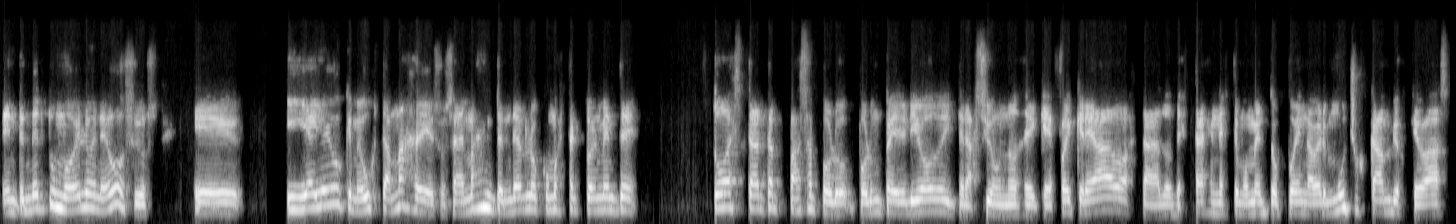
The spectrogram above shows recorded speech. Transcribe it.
entender tu modelo de negocios. Eh, y hay algo que me gusta más de eso, además de entenderlo cómo está actualmente, toda startup pasa por, por un periodo de iteración, ¿no? desde que fue creado hasta donde estás en este momento, pueden haber muchos cambios que vas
